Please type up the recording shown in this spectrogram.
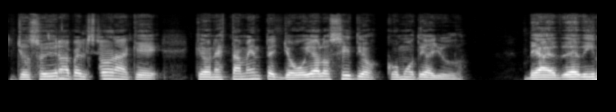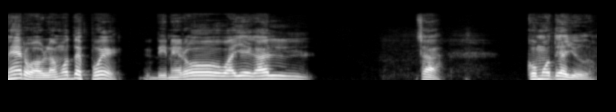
Yo soy una persona que, que honestamente yo voy a los sitios, ¿cómo te ayudo? De, de dinero, hablamos después. dinero va a llegar, o sea, ¿cómo te ayudo?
